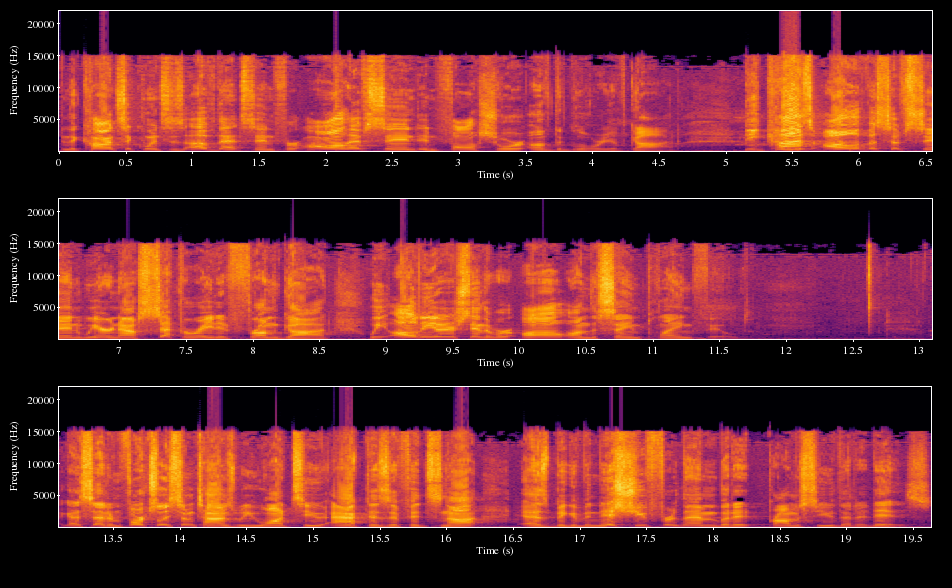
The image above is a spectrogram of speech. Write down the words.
And the consequences of that sin, for all have sinned and fall short of the glory of God. Because all of us have sinned, we are now separated from God. We all need to understand that we're all on the same playing field. Like I said, unfortunately, sometimes we want to act as if it's not as big of an issue for them, but it promises you that it is.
